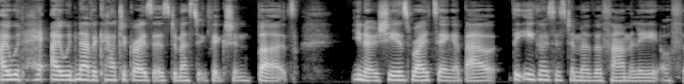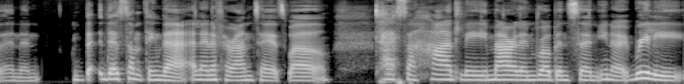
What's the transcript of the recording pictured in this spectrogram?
I would ha- I would never categorize it as domestic fiction, but you know, she is writing about the ecosystem of a family often, and th- there's something there. Elena Ferrante as well, Tessa Hadley, Marilynne Robinson. You know, really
